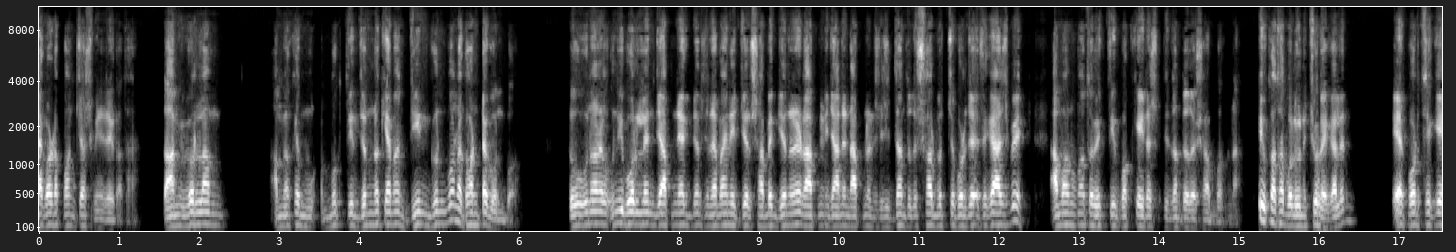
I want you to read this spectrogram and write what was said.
এগারোটা পঞ্চাশ মিনিটের কথা। তো আমি বললাম, আমাকে মুক্তির জন্য কি আমার দিন গুনবো না ঘণ্টা গুনবো? তো উনার, উনি বললেন যে, আপনি একজন সেনাবাহিনীর সাবেক জেনারেল, আপনি জানেন আপনার সিদ্ধান্ত তো সর্বোচ্চ পর্যায়ে থেকে আসবে। আমার মতো ব্যক্তির পক্ষে এটা সিদ্ধান্ত দেওয়া সম্ভব না। এই কথা বলে উনি চলে গেলেন। এরপর থেকে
